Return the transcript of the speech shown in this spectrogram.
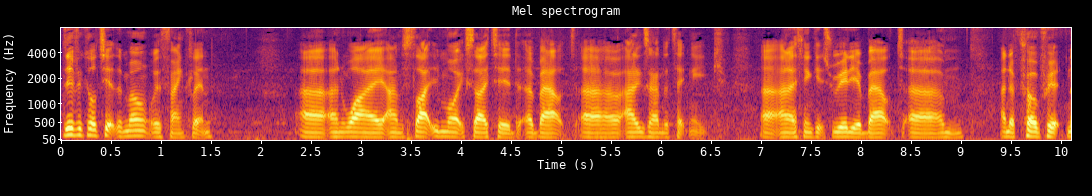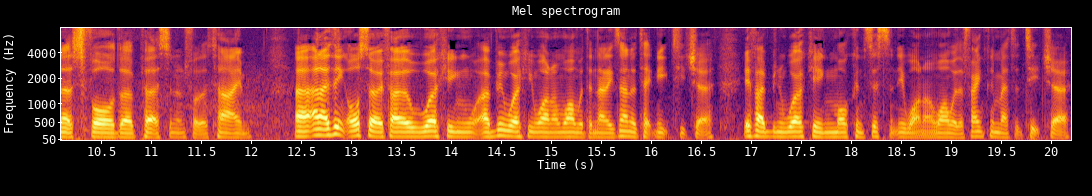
difficulty at the moment with Franklin. Uh, and why I'm slightly more excited about uh, Alexander technique. Uh, and I think it's really about um, an appropriateness for the person and for the time. Uh, and I think also if I were working, I've been working one on one with an Alexander Technique teacher. If I'd been working more consistently one on one with a Franklin Method teacher,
